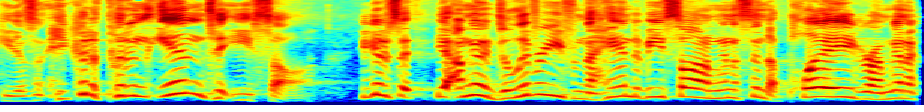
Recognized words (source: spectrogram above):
He, doesn't, he could have put an end to Esau. He could have said, Yeah, I'm going to deliver you from the hand of Esau, and I'm going to send a plague, or I'm going to,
